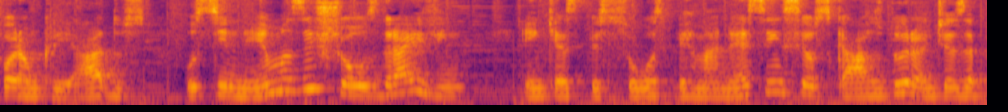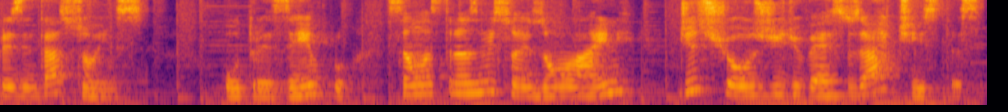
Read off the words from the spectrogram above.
Foram criados os cinemas e shows drive-in, em que as pessoas permanecem em seus carros durante as apresentações. Outro exemplo são as transmissões online de shows de diversos artistas,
